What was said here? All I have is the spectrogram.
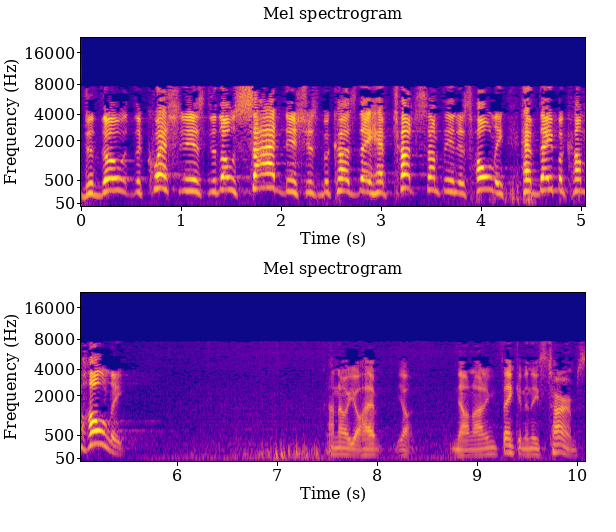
Do those, the question is, do those side dishes, because they have touched something that is holy, have they become holy? I know y'all have y'all, y'all not even thinking in these terms.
